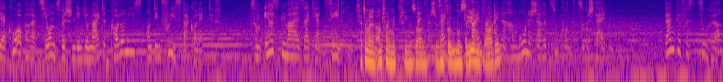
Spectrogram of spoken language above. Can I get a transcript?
Der Kooperation zwischen den United Colonies und dem Freestar Collective. Zum ersten Mal seit Jahrzehnten. Ich hätte mal den Anfang mitkriegen sollen. Wir sind voll im Museum gerade. eine harmonischere Zukunft zu gestalten. Danke fürs Zuhören.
